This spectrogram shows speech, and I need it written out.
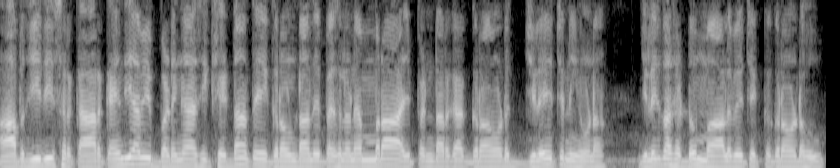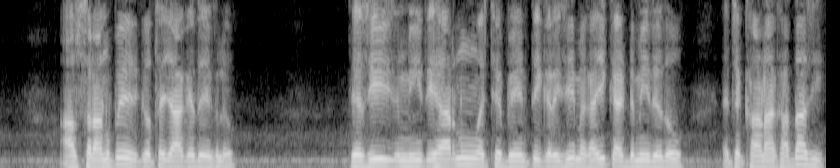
ਆਪ ਜੀ ਦੀ ਸਰਕਾਰ ਕਹਿੰਦੀ ਆ ਵੀ ਬੜੀਆਂ ਅਸੀਂ ਖੇਡਾਂ ਤੇ ਗਰਾਊਂਡਾਂ ਦੇ ਪੈਸੇ ਲੈਣੇ ਆ। ਮਹਾਰਾਜ ਪਿੰਡ ਵਰਗਾ ਗਰਾਊਂਡ ਜ਼ਿਲ੍ਹੇ 'ਚ ਨਹੀਂ ਹੋਣਾ। ਜ਼ਿਲ੍ਹੇ 'ਚ ਤਾਂ ਛੱਡੋ ਮਾਲਵੇ 'ਚ ਇੱਕ ਗਰਾਊਂਡ ਹੋਊ। ਅਫਸਰਾਂ ਨੂੰ ਭੇਜ ਕੇ ਉੱਥੇ ਜਾ ਕੇ ਦੇਖ ਲਿਓ। ਤੇ ਅਸੀਂ ਮੀਤ ਤਿਹਾਰ ਨੂੰ ਇੱਥੇ ਬੇਨਤੀ ਕਰੀ ਸੀ, ਮੈਂ ਕਿਹਾ ਜੀ ਅਕੈਡਮੀ ਦੇ ਦਿਓ। ਇੱਥੇ ਖਾਣਾ ਖਾਦਾ ਸੀ।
